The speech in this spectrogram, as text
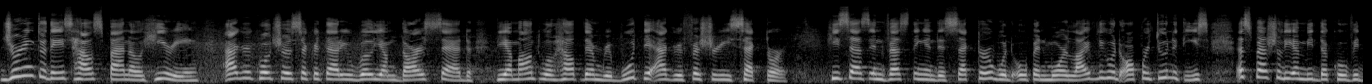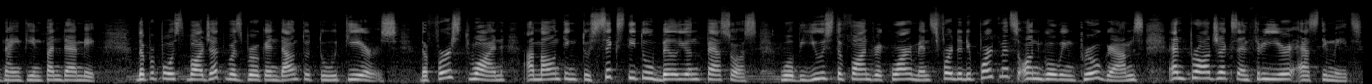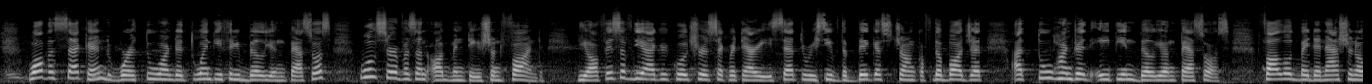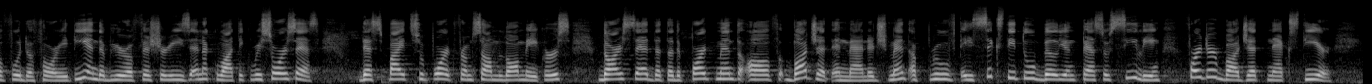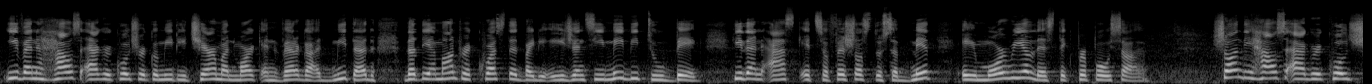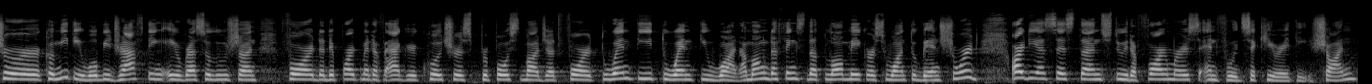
During today's House panel hearing, Agriculture Secretary William Dar said the amount will help them reboot the agri-fishery sector. He says investing in this sector would open more livelihood opportunities, especially amid the COVID-19 pandemic. The proposed budget was broken down to two tiers. The first one, amounting to 62 billion pesos, will be used to fund requirements for the department's ongoing programs and projects and three-year estimates, while the second, worth 223 billion pesos, will serve as an augmentation fund. The Office of the Agriculture Secretary is set to receive the biggest chunk of the budget at 200 118 billion pesos, followed by the National Food Authority and the Bureau of Fisheries and Aquatic Resources. Despite support from some lawmakers, Dar said that the Department of Budget and Management approved a 62 billion peso ceiling for their budget next year. Even House Agriculture Committee Chairman Mark Enverga admitted that the amount requested by the agency may be too big. He then asked its officials to submit a more realistic proposal. Sean, the House Agriculture Committee will be drafting a resolution for the Department of Agriculture's proposed budget for 2021. Among the things that lawmakers want to be ensured are the assistance to the farmers and food security. Sean?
